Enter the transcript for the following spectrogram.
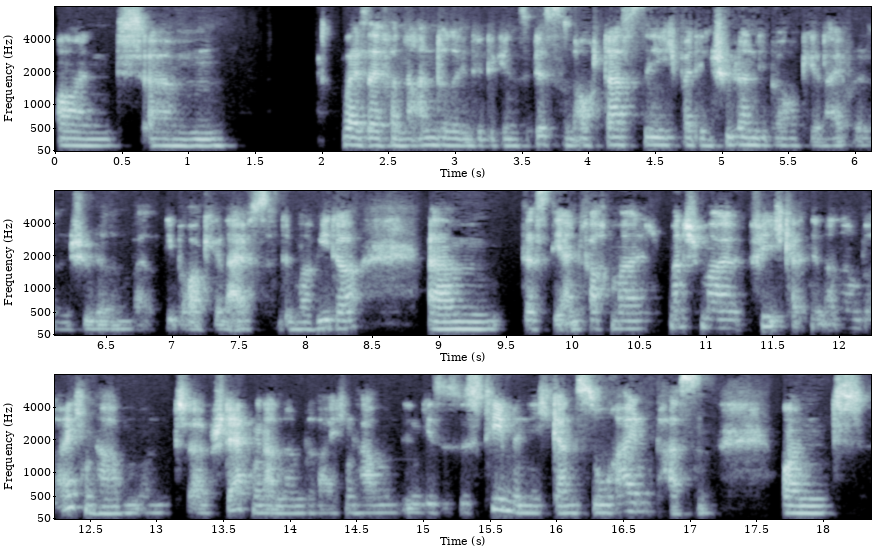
Und ähm, weil es einfach eine andere Intelligenz ist. Und auch das sehe ich bei den Schülern, die bei Rock Your Life oder den Schülerinnen, die bei Rock Your Life sind, immer wieder, ähm, dass die einfach mal manchmal Fähigkeiten in anderen Bereichen haben und äh, Stärken in anderen Bereichen haben und in diese Systeme nicht ganz so reinpassen. Und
